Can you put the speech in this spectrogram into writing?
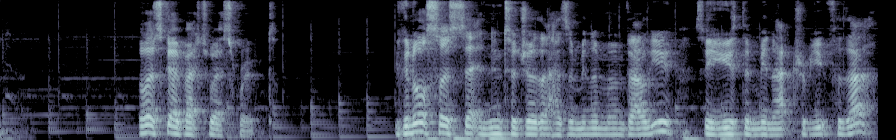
So let's go back to our script. You can also set an integer that has a minimum value, so you use the min attribute for that.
